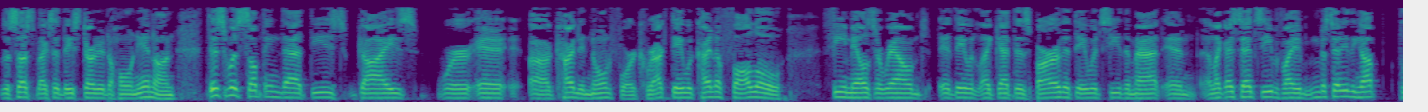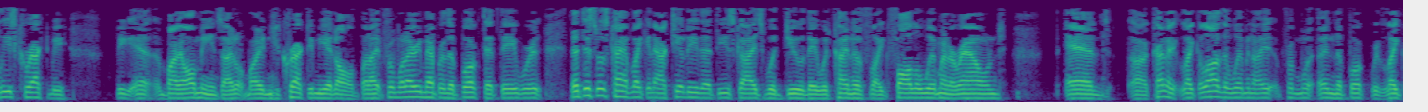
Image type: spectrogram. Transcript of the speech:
the suspects that they started to hone in on. This was something that these guys were uh, uh, kind of known for. Correct? They would kind of follow females around. uh, They would like at this bar that they would see them at, and, and like I said, Steve, if I missed anything up, please correct me be, uh, by all means, I don't mind you correcting me at all. But I, from what I remember the book, that they were that this was kind of like an activity that these guys would do. They would kind of like follow women around, and uh, kind of like a lot of the women I from in the book were like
